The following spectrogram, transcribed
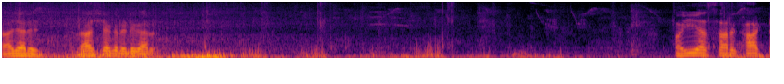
రాజారెడ్డి రాజశేఖర రెడ్డి గారు. వైఎస్ఆర్ ఘాట్.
